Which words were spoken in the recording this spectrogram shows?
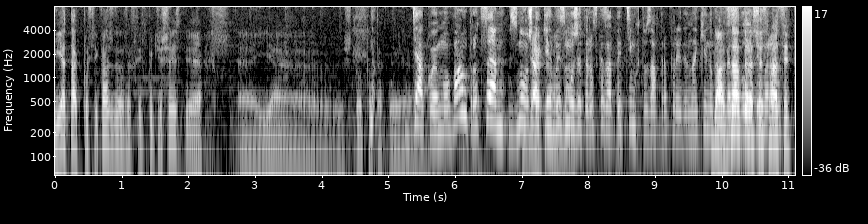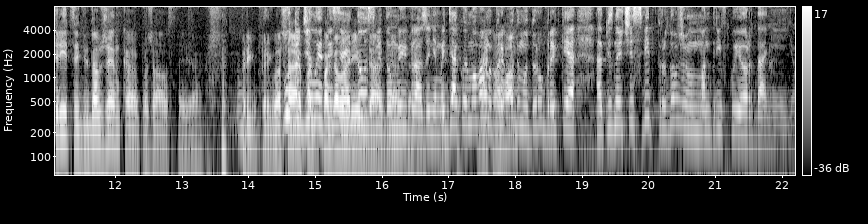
и я так после каждого, так сказать, путешествия э, я э, что-то такое... Дякуємо вам. Про це знову ж таки Дякуємо, ви да. зможете розказати тим, хто завтра прийде на Да, кінопокази завтра Володимира 16.30 в Довженко, пожалуйста, я при, приглашаю, Буду пог- ділитися і поговорим. да, досвідом да, і да. враженнями. Дякуємо вам. Ми Дякую вам. переходимо до рубрики е, Пізнаючи світ. Продовжуємо мандрівку Іорданією.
